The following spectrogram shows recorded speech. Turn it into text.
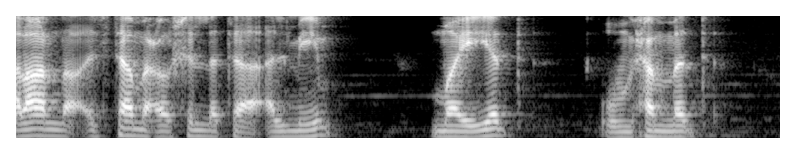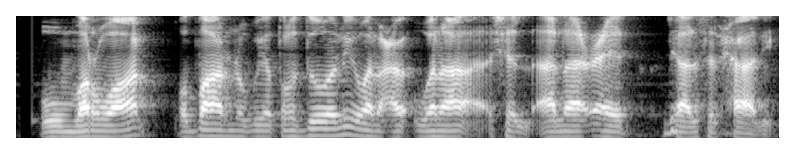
الآن اجتمعوا شلة الميم. مؤيد. ومحمد ومروان والظاهر انه بيطردوني وأنا وأنا شل أنا عين جالس لحالي.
